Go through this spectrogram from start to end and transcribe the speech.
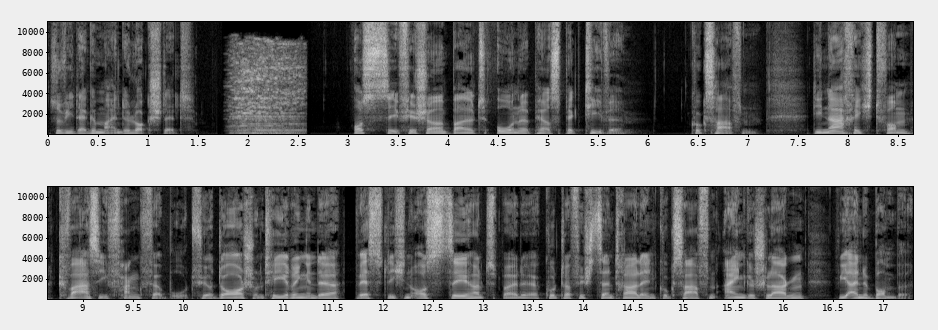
sowie der Gemeinde Lockstedt. Ostseefischer bald ohne Perspektive. Cuxhaven. Die Nachricht vom Quasi-Fangverbot für Dorsch und Hering in der westlichen Ostsee hat bei der Kutterfischzentrale in Cuxhaven eingeschlagen wie eine Bombe.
